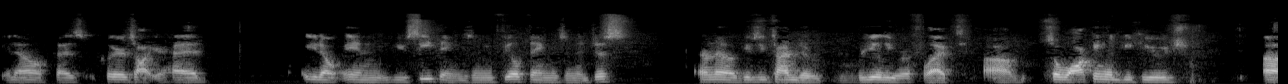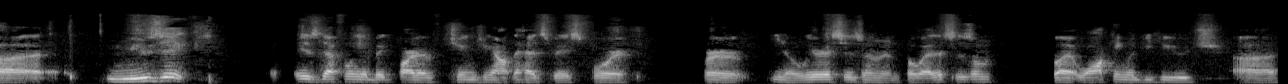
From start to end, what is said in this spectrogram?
You know, because it clears out your head. You know, and you see things and you feel things, and it just I don't know, it gives you time to really reflect. Um, so walking would be huge. Uh, music is definitely a big part of changing out the headspace for for you know lyricism and poeticism. But walking would be huge. Uh,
